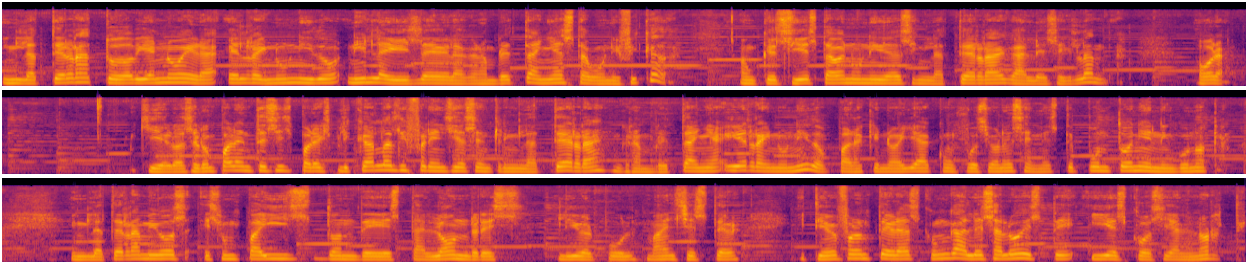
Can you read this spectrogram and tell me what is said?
Inglaterra todavía no era el Reino Unido ni la isla de la Gran Bretaña estaba unificada aunque sí estaban unidas Inglaterra, Gales e Irlanda. Ahora, quiero hacer un paréntesis para explicar las diferencias entre Inglaterra, Gran Bretaña y el Reino Unido, para que no haya confusiones en este punto ni en ningún otro. Inglaterra, amigos, es un país donde está Londres, Liverpool, Manchester y tiene fronteras con Gales al oeste y Escocia al norte.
